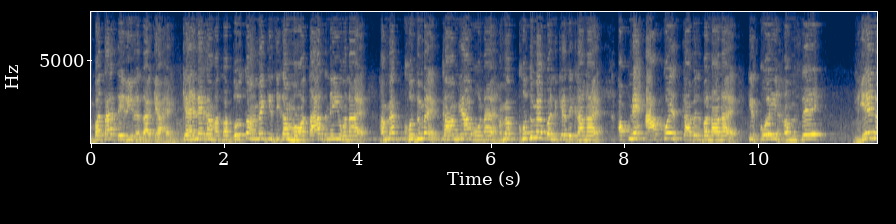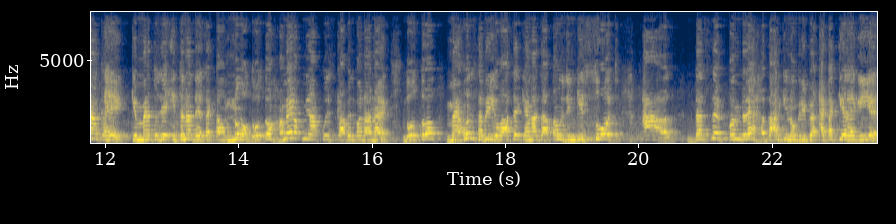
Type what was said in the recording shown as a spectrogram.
बता तेरी रजा क्या है? कहने का मतलब दोस्तों, हमें किसी का मोहताज नहीं होना है। हमें खुद में कामयाब होना है। हमें खुद में बन के दिखाना है। अपने आप को इस काबिल बनाना है कि कोई हमसे ये ना कहे कि मैं तुझे इतना दे सकता हूँ। नो दोस्तों, हमें अपने आप को इस काबिल बनाना है। दोस्तों, मैं उन सभी युवा से कहना चाहता हूँ जिनकी सोच आज 10 से पंद्रह हज़ार की नौकरी पे अटक के रह गई है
